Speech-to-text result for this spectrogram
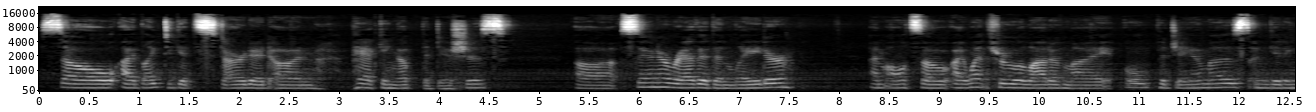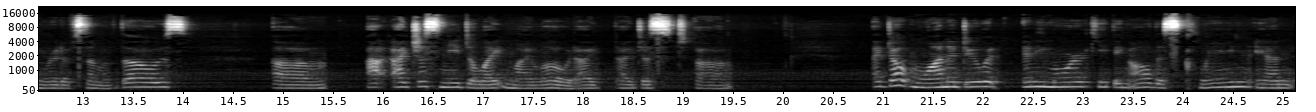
So I'd like to get started on packing up the dishes uh, sooner rather than later. I'm also, I went through a lot of my old pajamas. I'm getting rid of some of those. Um, I, I, just need to lighten my load. I, I just, um, I don't want to do it anymore, keeping all this clean. And,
